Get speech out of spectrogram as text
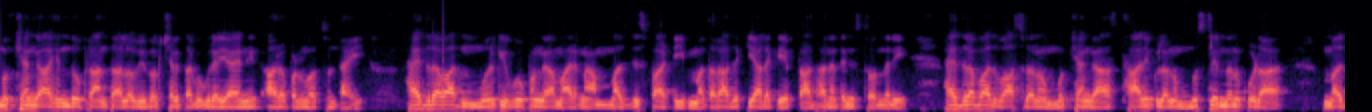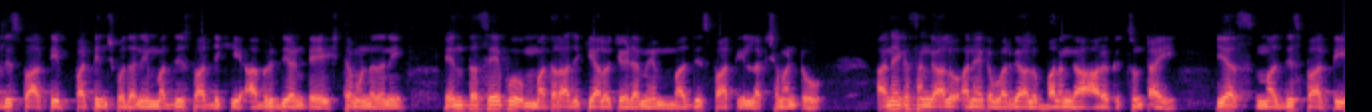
ముఖ్యంగా హిందూ ప్రాంతాల్లో వివక్షకు గురయ్యాయని ఆరోపణలు వస్తుంటాయి. హైదరాబాద్ మురికి రూపంగా మారిన మజ్లిస్ పార్టీ మత రాజకీయాలకే ప్రాధాన్యతనిస్తోందని హైదరాబాద్ వాసులను ముఖ్యంగా స్థానికులను ముస్లింలను కూడా మజ్లిస్ పార్టీ పట్టించుకోదని మజ్లిస్ పార్టీకి అభివృద్ధి అంటే ఇష్టం ఉండదని ఎంతసేపు మత రాజకీయాలు చేయడమే మజ్లిస్ పార్టీ లక్ష్యమంటూ అనేక సంఘాలు అనేక వర్గాలు బలంగా ఆరోపిస్తుంటాయి. ఎస్ మజ్లిస్ పార్టీ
